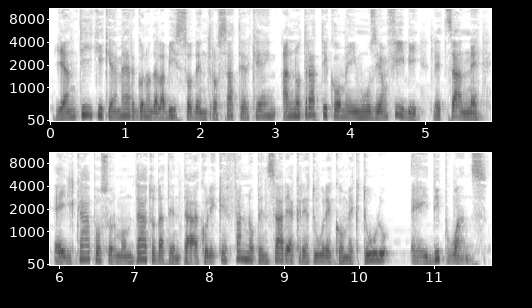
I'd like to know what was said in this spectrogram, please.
Gli antichi che emergono dall'abisso dentro Sutter Kane hanno tratti come i musi anfibi, le zanne e il capo sormontato da tentacoli che fanno pensare a creature come Cthulhu e i Deep Ones.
